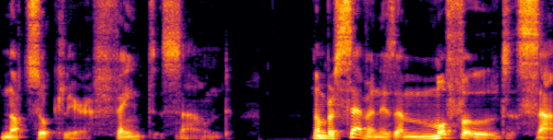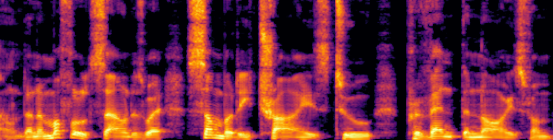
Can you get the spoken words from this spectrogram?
not so clear. Faint sound. Number seven is a muffled sound. And a muffled sound is where somebody tries to prevent the noise from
